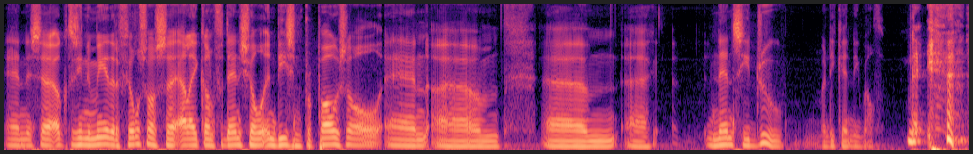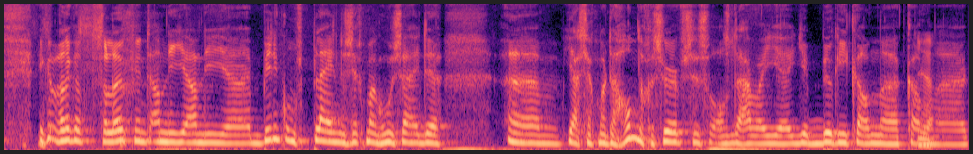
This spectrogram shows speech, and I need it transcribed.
En is eh, ook te zien in meerdere films, zoals LA Confidential, Indecent Proposal en ehm, ehm, eh, Nancy Drew. Maar die kent niemand. Nee, ik, wat ik zo leuk vind aan die, aan die eh, binnenkomstpleinen, zeg maar, hoe zij de, ehm, ja, zeg maar de handige services, zoals daar waar je je buggy kan, eh, kan, Ja. eh,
